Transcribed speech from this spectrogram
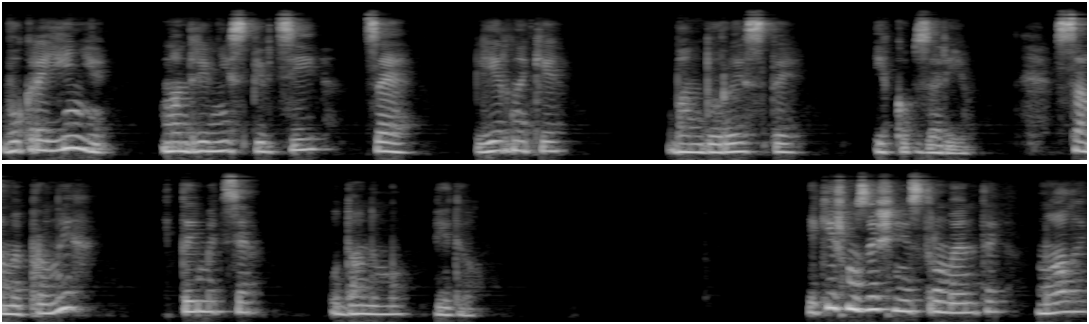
В Україні мандрівні співці це лірники, бандуристи і кобзарі. Саме про них йтиметься у даному відео. Які ж музичні інструменти мали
